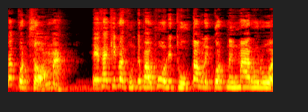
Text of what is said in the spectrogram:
ก็กดสองมา แต่ถ้าคิดว่าคุณกะเพราพูดนี่ถูกต้องเลยกดหนึ่งมารัว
